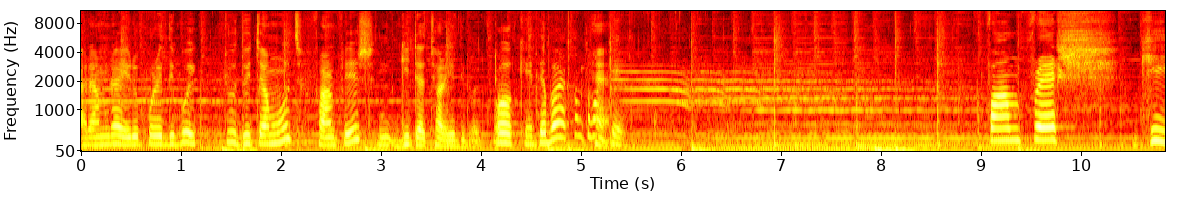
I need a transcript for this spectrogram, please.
আর আমরা এর উপরে দিব একটু দুই চামচ ফার্ম ফ্রেশ ঘিটা ছড়িয়ে দিব ওকে দেবো এখন তোমাকে? ফার্ম ফ্রেশ ঘি।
